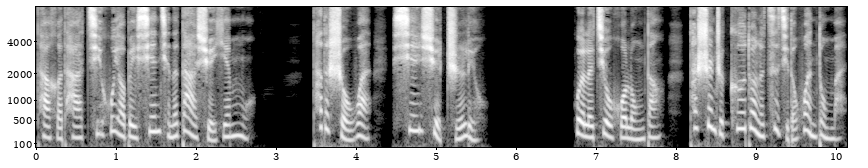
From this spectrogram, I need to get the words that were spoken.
他和他几乎要被先前的大雪淹没，他的手腕鲜血直流。为了救活龙当。他甚至割断了自己的腕动脉，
